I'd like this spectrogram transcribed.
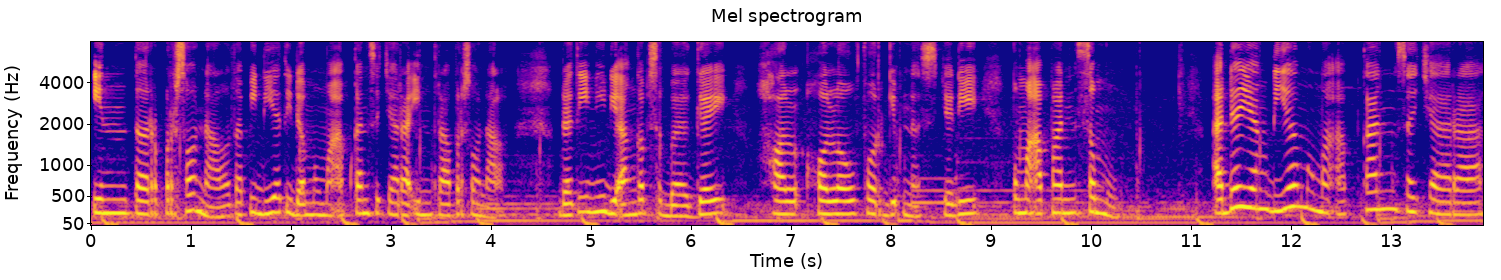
interpersonal, tapi dia tidak memaafkan secara intrapersonal. Berarti ini dianggap sebagai hollow forgiveness. Jadi pemaafan semu ada yang dia memaafkan secara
